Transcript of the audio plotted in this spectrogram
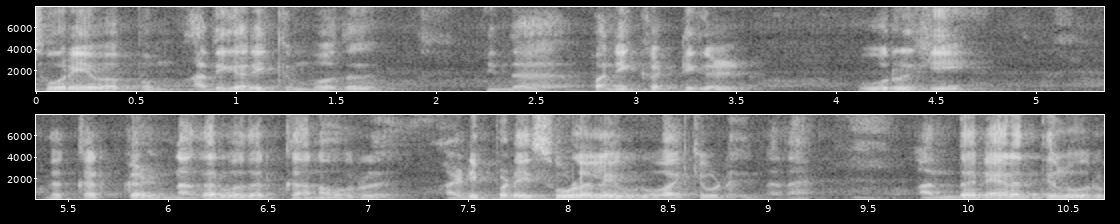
சூரிய வெப்பம் அதிகரிக்கும் போது இந்த பனிக்கட்டிகள் உருகி இந்த கற்கள் நகர்வதற்கான ஒரு அடிப்படை சூழலை உருவாக்கி விடுகின்றன. அந்த நேரத்தில் ஒரு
